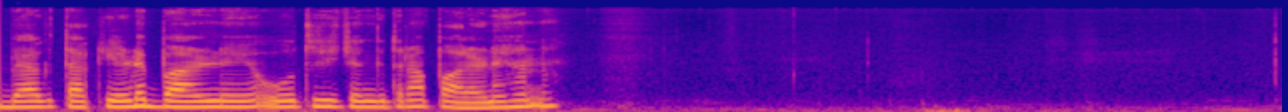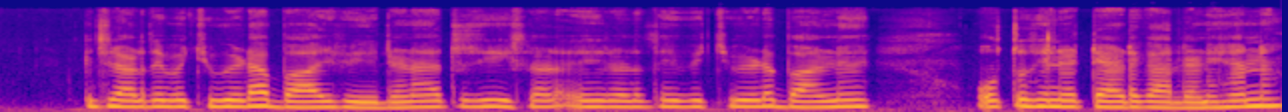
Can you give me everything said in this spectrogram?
ਬੈਗ ਤੱਕ ਜਿਹੜੇ ਬਲ ਨੇ, ਉਹ ਤੁਸੀਂ ਚੰਗੀ ਤਰ੍ਹਾਂ ਪਾ ਲੈਣੇ ਹਨ। ਇਸ ਲੜ ਦੇ ਵਿੱਚ ਵੀ ਜਿਹੜਾ ਬਾਜ ਫੇਰ ਲੈਣਾ ਹੈ, ਤੁਸੀਂ ਇਸ ਲੜ ਇਸ ਲੜ ਦੇ ਵਿੱਚ ਵੀ ਜਿਹੜੇ ਬਲ ਨੇ ਉਹ ਤੁਸੀਂ ਨੇ ਟੈਟ ਕਰ ਲੈਣੇ ਹਨ।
